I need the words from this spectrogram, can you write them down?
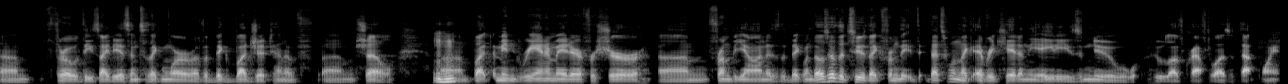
um, throw these ideas into like more of a big budget kind of um, shell. Mm-hmm. Um, but I mean, Reanimator for sure. Um, from Beyond is the big one. Those are the two. Like from the that's when like every kid in the '80s knew who Lovecraft was at that point.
